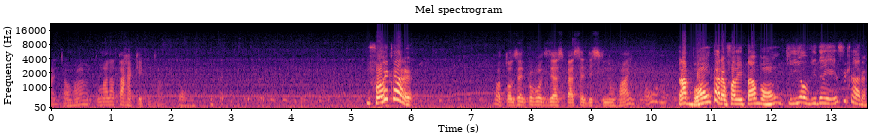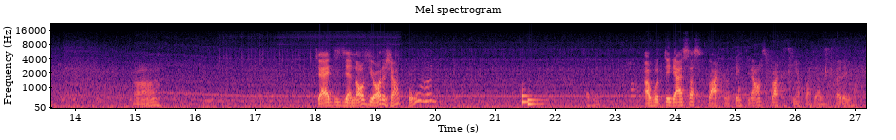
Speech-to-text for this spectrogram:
Ah, então vai tomar na tarraqueta então. Toma. E foi, cara? Pô, tô dizendo que eu vou dizer as peças, você disse que não vai? Porra. Tá bom, cara. Eu falei, tá bom. Que ouvido é esse, cara? Ah. Já é 19 horas já? Porra. Tá? Ah, eu vou tirar essas placas. Eu tenho que tirar umas placas aqui, rapaziada. Pera aí.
